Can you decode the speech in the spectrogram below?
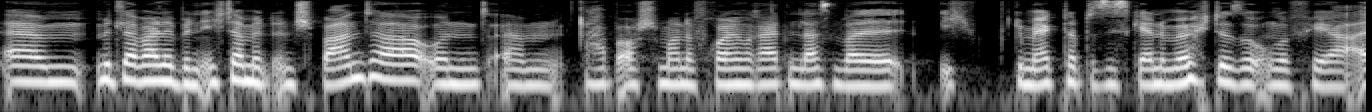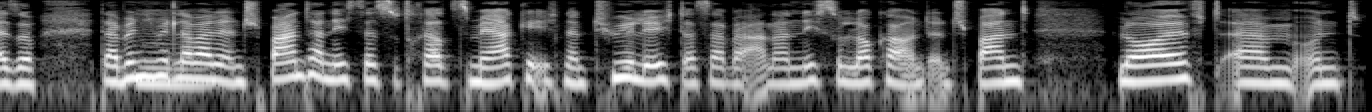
Ähm, mittlerweile bin ich damit entspannter und ähm, habe auch schon mal eine Freundin reiten lassen, weil ich gemerkt habe, dass ich es gerne möchte, so ungefähr. Also da bin ich mhm. mittlerweile entspannter. Nichtsdestotrotz merke ich natürlich, dass er bei anderen nicht so locker und entspannt läuft ähm, und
